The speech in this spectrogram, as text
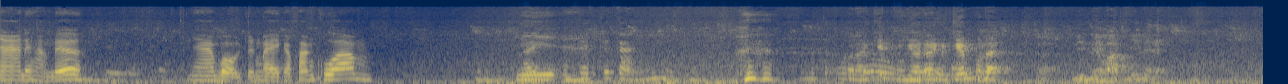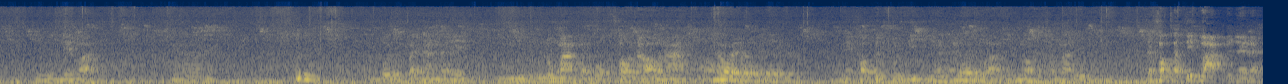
ยาเด้อหามเด้อยาบอกจังไรกับฟังความมีเกิดก็กันมันจะโอนอะไรเก็บเยอะได้ก็เก็บหมดแหละ ก็ดินในวัดนี่แหละดินในวัดบนไปทางไหนลงมากับบอกซ้อนเอานะโดยโดยโดยแม่เขาเป็นคนดีนะเพราะว่าลูกน้องเขามาดูแต่เขากติดวัดอยู่นี่แหละ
